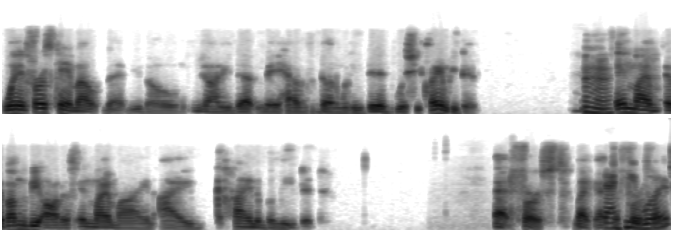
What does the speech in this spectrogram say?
when it first came out that you know Johnny Depp may have done what he did, what she claimed he did, Mm-hmm. In my, if I'm to be honest, in my mind, I kind of believed it at first, like at that he first, would. Like,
